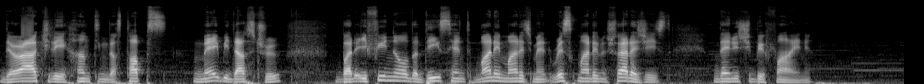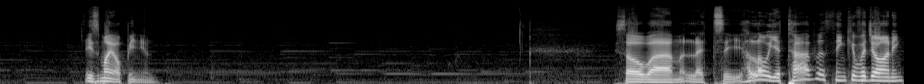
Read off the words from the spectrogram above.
they're actually hunting the stops. Maybe that's true. But if you know the decent money management, risk management strategies, then you should be fine. Is my opinion. So um, let's see. Hello Yatav, thank you for joining.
